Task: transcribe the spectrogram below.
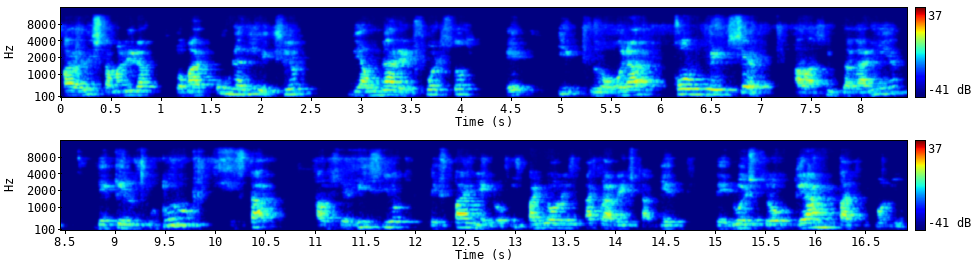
para de esta manera tomar una dirección de aunar esfuerzos ¿eh? y lograr convencer a la ciudadanía de que el futuro está al servicio de España y los españoles a través también de nuestro gran patrimonio.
